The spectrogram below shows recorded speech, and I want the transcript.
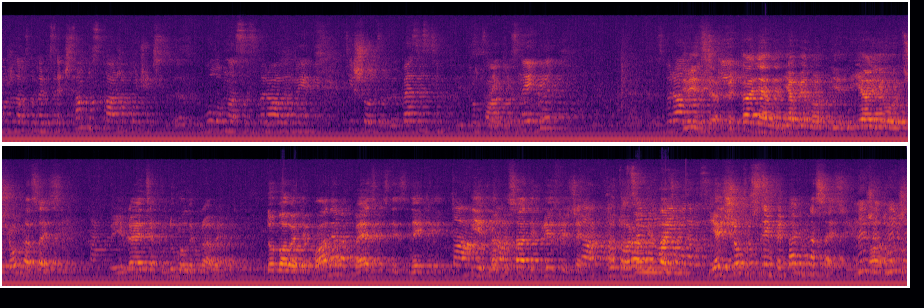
може зараз Наталя Васильович сам розкаже, хочуть, е, було в нас, збирали ми ті, що безвісті пропали, зникли. Збирали Дивіться, листки. Питання, я видно, я його йшов на сесії, виявляється, подумали правильно. Добавити банера, безвісти, зникли. Так, І так. написати прізвище, Так, так. Це фотографію. ми маємо Я йшов з цим питанням на сесію. Ми вже, ми вже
